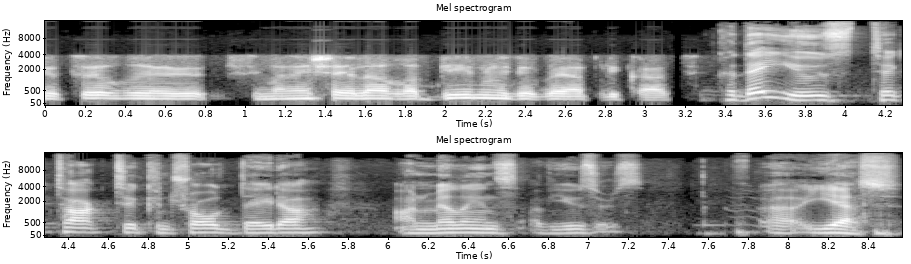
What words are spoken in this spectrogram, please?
יוצר uh, סימני שאלה רבים לגבי האפליקציה. Could they use TikTok to control data on millions of users? Uh, yes.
